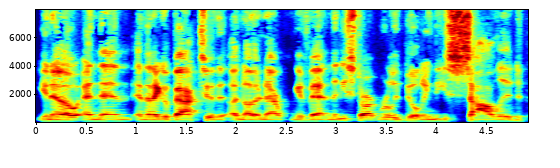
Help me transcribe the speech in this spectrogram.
you know, and then and then I go back to the, another networking event and then you start really building these solid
